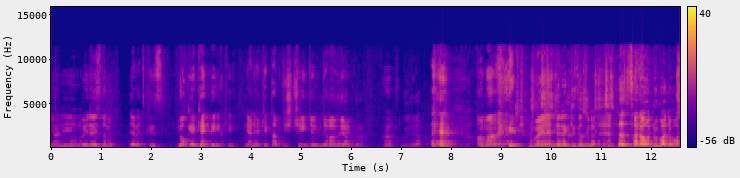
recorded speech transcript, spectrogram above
yani böyle Kız değil mi? evet kız. Yok erkek değil ki. Yani erkek tabii ki şey ce- Öyle- cevap veriyor. Ha? Öyle yap. Ama böyle Neden kızıyorsun? Sana oldu mu acaba?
